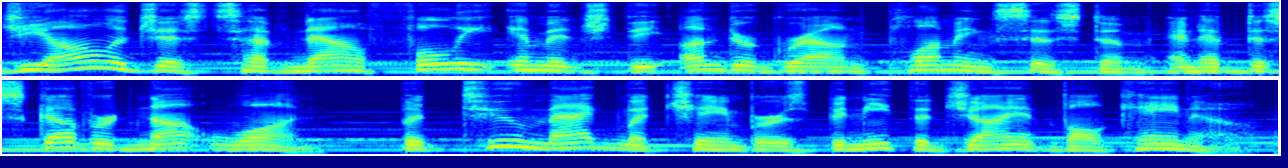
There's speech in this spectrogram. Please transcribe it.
Geologists have now fully imaged the underground plumbing system and have discovered not one, but two magma chambers beneath the giant volcano.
